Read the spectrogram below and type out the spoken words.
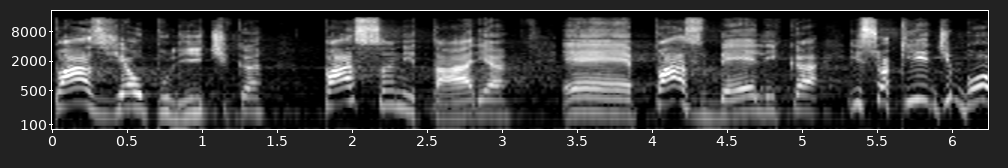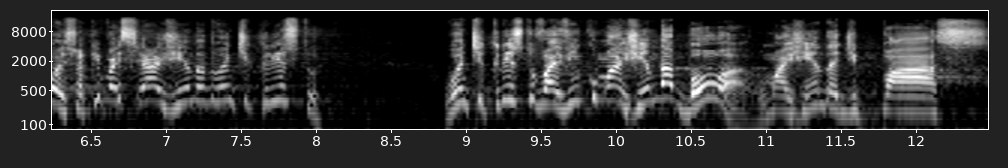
paz geopolítica, paz sanitária, é, paz bélica, isso aqui de boa, isso aqui vai ser a agenda do anticristo. O anticristo vai vir com uma agenda boa, uma agenda de paz,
